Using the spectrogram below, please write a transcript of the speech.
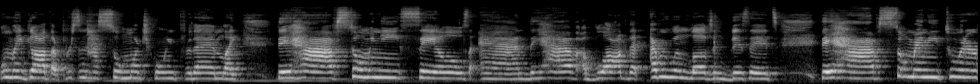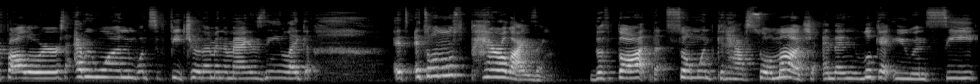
oh my god, that person has so much going for them. Like, they have so many sales and they have a blog that everyone loves and visits. They have so many Twitter followers. Everyone wants to feature them in a magazine. Like, it's, it's almost paralyzing the thought that someone could have so much and then look at you and see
